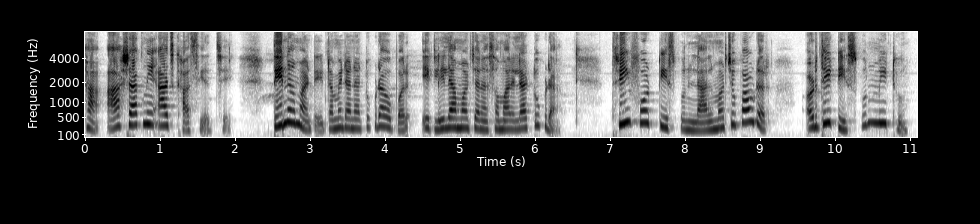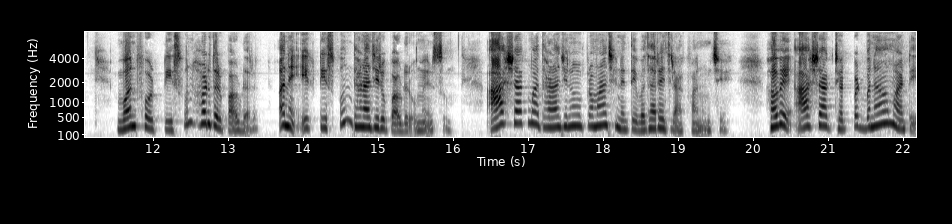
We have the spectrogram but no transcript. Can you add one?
હા, આ શાકની આ જ ખાસિયત છે. તેના માટે ટમેટાના ટુકડા ઉપર એક લીલા મરચાંના સમારેલા ટુકડા થ્રી ફોર ટીસ્પૂન લાલ મરચું પાવડર, અડધી ટીસ્પૂન મીઠું વન ફોર્થ ટીસ્પૂન હળદર પાવડર અને એક ટીસ્પૂન ધાણાજીરું પાવડર ઉમેરશું. આ શાકમાં ધાણાજીરું પ્રમાણ છે ને તે વધારે જ રાખવાનું છે. હવે આ શાક ઝટપટ બનાવવા માટે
